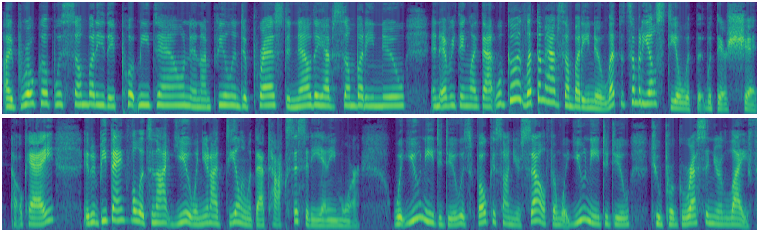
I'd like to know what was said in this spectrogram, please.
I broke up with somebody, they put me down, and I'm feeling depressed, and now they have somebody new and everything like that. Well, good. Let them have somebody new. Let somebody else deal with the, with their shit. Okay. It would be thankful it's not you and you're not dealing with that toxicity anymore. What you need to do is focus on yourself and what you need to do to progress in your life.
